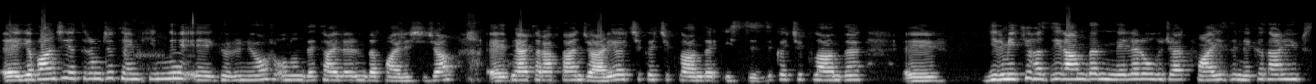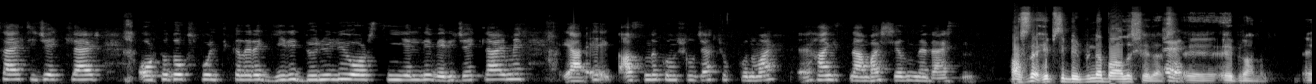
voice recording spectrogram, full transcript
e, yabancı yatırımcı temkinli e, görünüyor. Onun detaylarını da paylaşacağım. E, diğer taraftan cari açık açıklandı, işsizlik açıklandı. E, 22 Haziran'da neler olacak? Faizi ne kadar yükseltecekler? Ortodoks politikalara geri dönülüyor sinyalini verecekler mi? Ya e, aslında konuşulacak çok konu var. E, hangisinden başlayalım ne dersiniz? Aslında hepsi birbirine bağlı şeyler Evet. e, Ebru Hanım. E,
